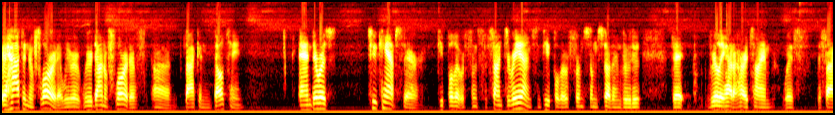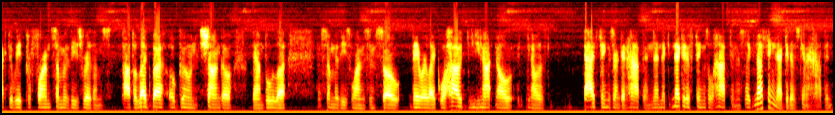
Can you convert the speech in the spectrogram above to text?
it happened in Florida. We were we were down in Florida uh, back in Beltane, and there was two camps there. People that were from Santeria and some people that were from some Southern Voodoo that really had a hard time with the fact that we had performed some of these rhythms: Papa Legba, Ogun, Shango, Bamboula, and some of these ones. And so they were like, "Well, how do you not know? You know, bad things aren't going to happen. Then neg- negative things will happen." It's like nothing negative is going to happen.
